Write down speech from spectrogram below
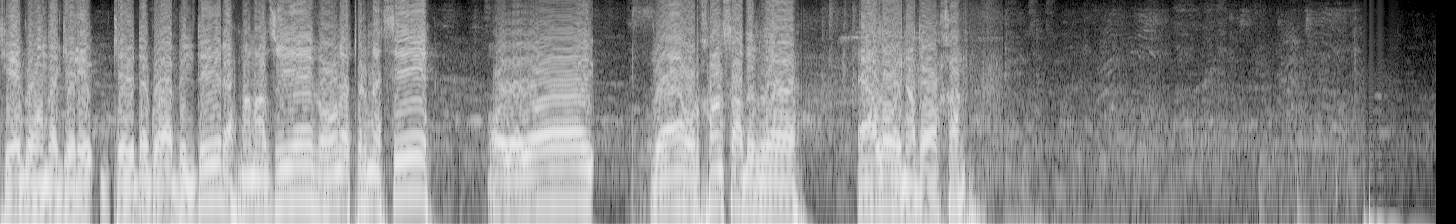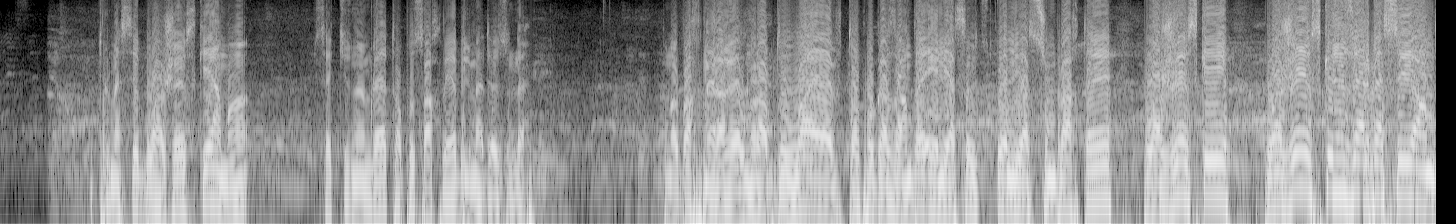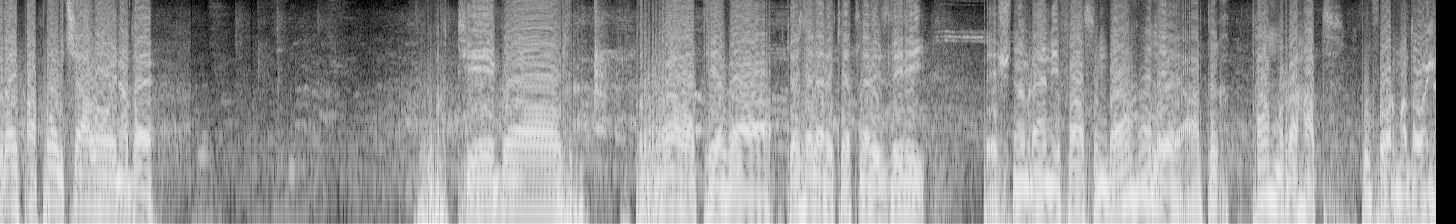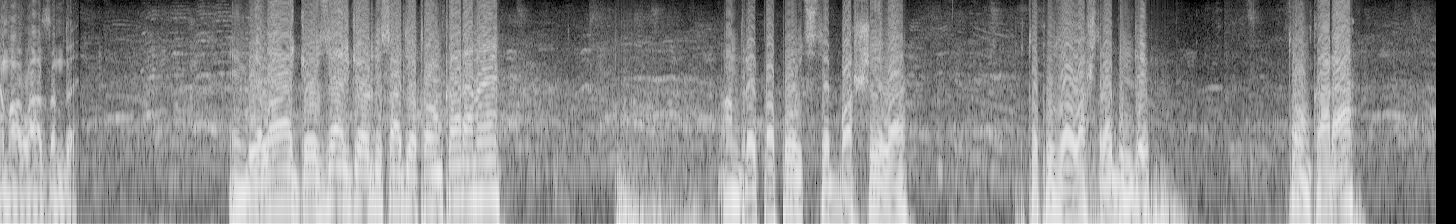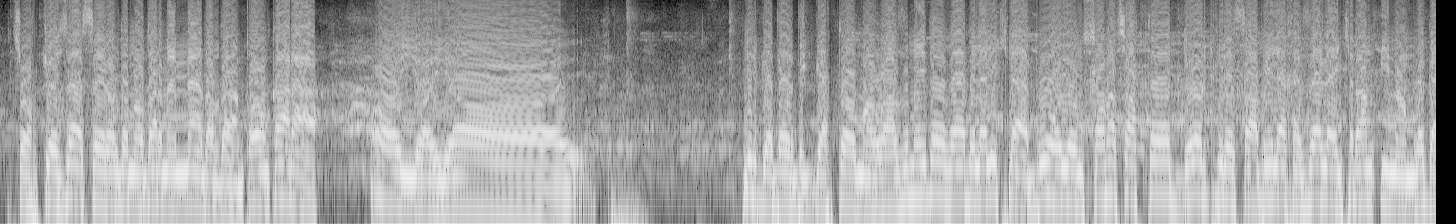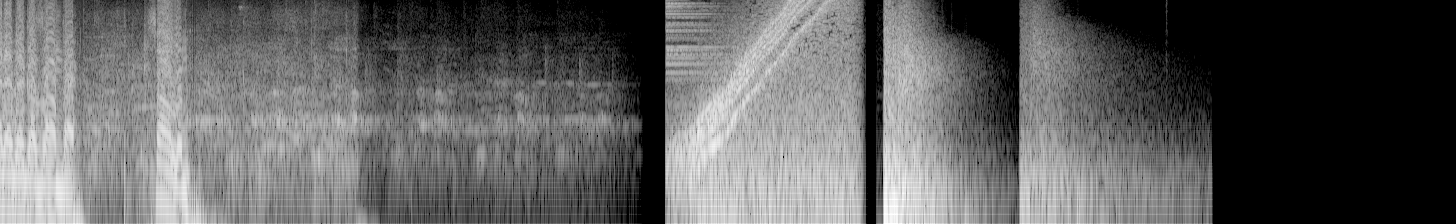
Diego onu da geri, geridə qoya bildi. Rəhman Hacıyev onun ötürməsi. Oy oy oy. Və Orxan Sadıqlı. Əla oynadı Orxan. Ötürməsi Blajevski, amma 8 nömrə topu saxlaya bilmədi özündə. Buna baxmayaraq Elnur Abdullayev topu qazandı. Elias Elias üçün buraxdı. Blajevski, Blajevskinin zərbəsi Andrey Popoviç əla oynadı. Diego Bravo Diego. Gözəl hərəkətlər izləyirik 5 nömrənin ifasında. Hələ artıq tam rahat bu formada oynamaq lazımdır. Embela gözəl gördü Sadio Tonkaranı. Andrey Popoviç isə başı topu uzaqlaşdıra bildi. Tonkara çox gözəl sıyrıldı Nodar Məmmədovdan. Tonkara Oy oy oy Bir qədər diqqətli olmaq lazım idi və beləliklə bu oyun sona çatdı. 4-1 hesabı ilə Xəzər Lənkəran inamlı qələbə qazandı. Sağ olun.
